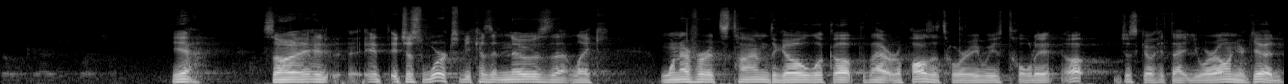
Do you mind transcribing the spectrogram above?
care, just works. yeah. So it, it, it just works because it knows that like whenever it's time to go look up that repository, we've told it, oh, just go hit that URL and you're good.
